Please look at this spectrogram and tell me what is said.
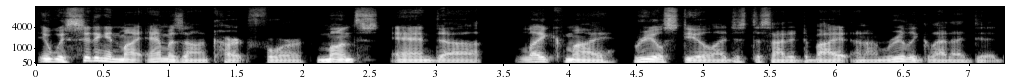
It was sitting in my Amazon cart for months and uh, like my real steel, I just decided to buy it and I'm really glad I did.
